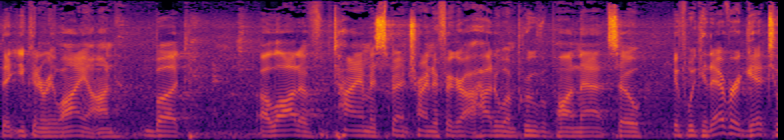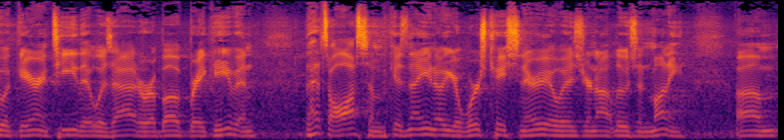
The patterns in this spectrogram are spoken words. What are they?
that you can rely on, but a lot of time is spent trying to figure out how to improve upon that. So if we could ever get to a guarantee that was at or above break even, that's awesome because now you know your worst case scenario is you're not losing money. Um,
